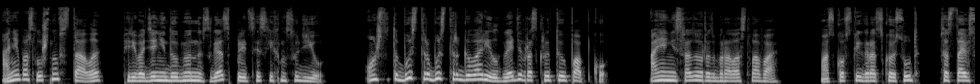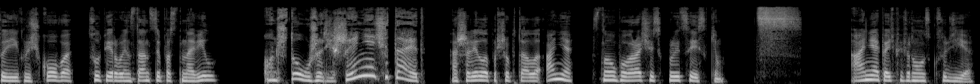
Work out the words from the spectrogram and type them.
Аня послушно встала, переводя недоуменный взгляд с полицейских на судью. Он что-то быстро-быстро говорил, глядя в раскрытую папку. Аня не сразу разобрала слова. Московский городской суд в составе судьи Крючкова, суд первой инстанции постановил. «Он что, уже решение читает?» — ошалело прошептала Аня, снова поворачиваясь к полицейским. «Тссс!» Аня опять повернулась к судье.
